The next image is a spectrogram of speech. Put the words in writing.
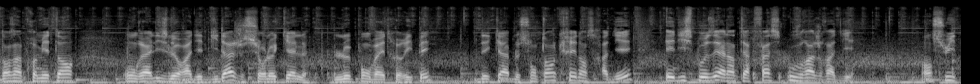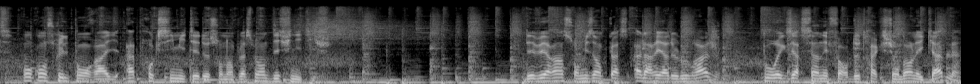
Dans un premier temps, on réalise le radier de guidage sur lequel le pont va être ripé. Des câbles sont ancrés dans ce radier et disposés à l'interface ouvrage radier. Ensuite, on construit le pont-rail à proximité de son emplacement définitif. Des vérins sont mis en place à l'arrière de l'ouvrage pour exercer un effort de traction dans les câbles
